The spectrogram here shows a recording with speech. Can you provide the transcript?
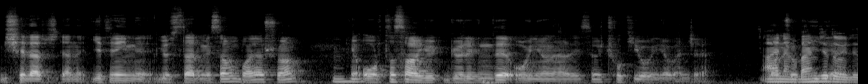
bir şeyler yani yeteneğini göstermesi ama bayağı şu an ya orta saha gö- görevinde oynuyor neredeyse ve çok iyi oynuyor bence. ya. Aynen bence de yani. öyle.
